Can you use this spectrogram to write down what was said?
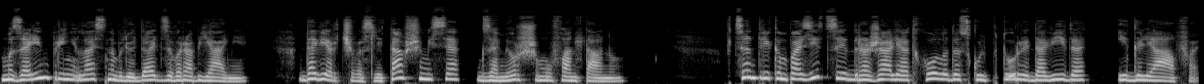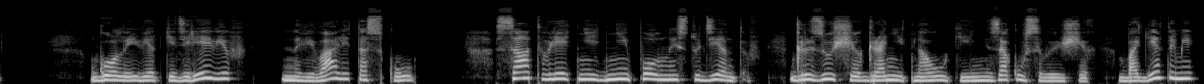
Мазарин принялась наблюдать за воробьями, доверчиво слетавшимися к замерзшему фонтану. В центре композиции дрожали от холода скульптуры Давида и Голиафа. Голые ветки деревьев навевали тоску. Сад в летние дни полный студентов, грызущих гранит науки и не закусывающих багетами,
